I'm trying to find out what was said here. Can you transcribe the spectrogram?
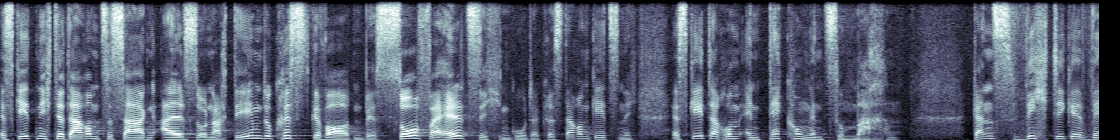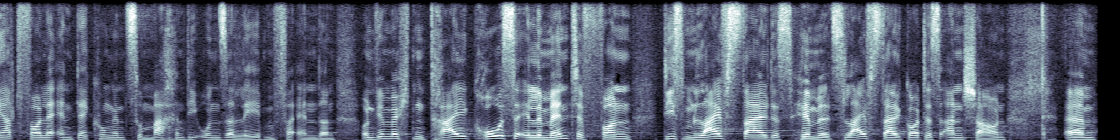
Es geht nicht dir darum zu sagen, also nachdem du Christ geworden bist, so verhält sich ein guter Christ. Darum geht es nicht. Es geht darum, Entdeckungen zu machen. Ganz wichtige, wertvolle Entdeckungen zu machen, die unser Leben verändern. Und wir möchten drei große Elemente von diesem Lifestyle des Himmels, Lifestyle Gottes anschauen, ähm,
